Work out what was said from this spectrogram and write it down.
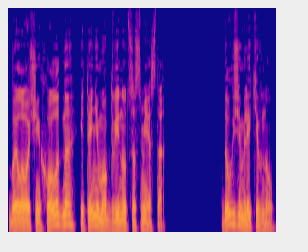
Было очень холодно, и ты не мог двинуться с места». Дух земли кивнул.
